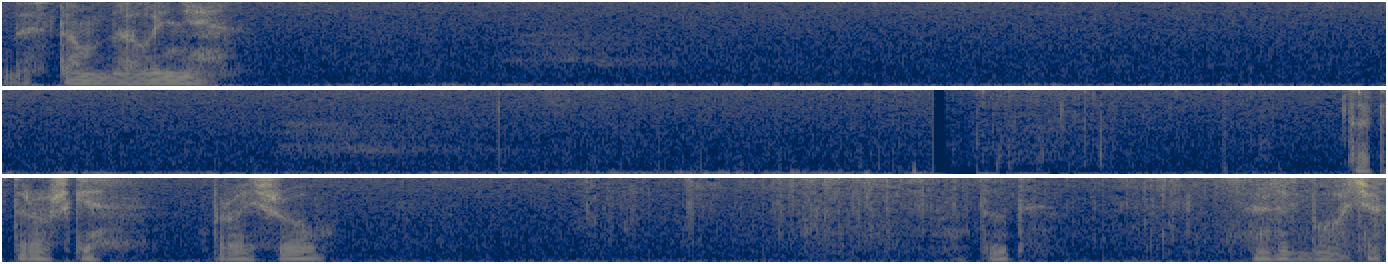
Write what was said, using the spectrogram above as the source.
Десь там вдалині. Так трошки пройшов. Тут грибочок.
